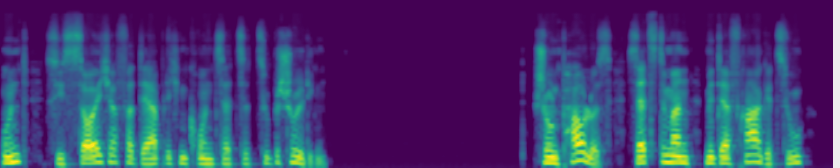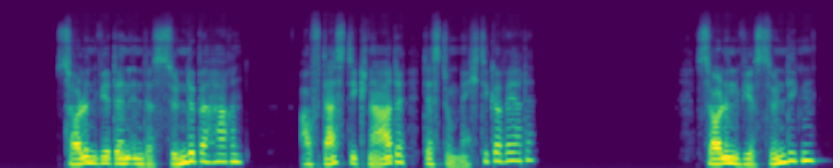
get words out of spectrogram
und sie solcher verderblichen Grundsätze zu beschuldigen. Schon Paulus setzte man mit der Frage zu, sollen wir denn in der Sünde beharren, auf dass die Gnade desto mächtiger werde? Sollen wir sündigen,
